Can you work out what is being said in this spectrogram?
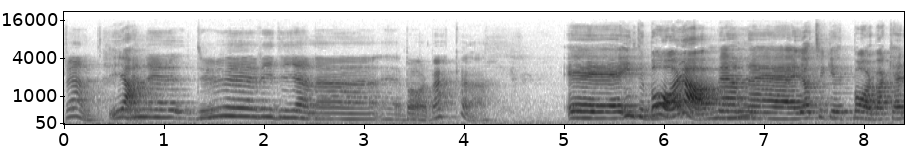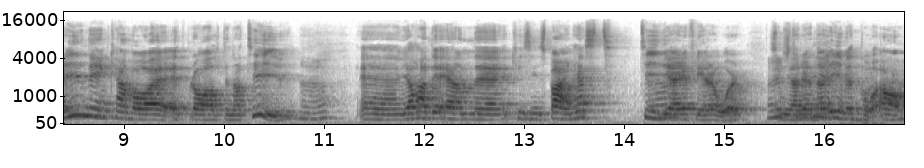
Fränt. Ja. Men eh, du eh, rider gärna eh, barbacka va? Eh, inte bara, men eh, jag tycker att barbackaridning kan vara ett bra alternativ. Ja. Eh, jag hade en eh, Kissing Spine-häst tidigare i flera år Ja, som jag räddade livet på. Ja.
